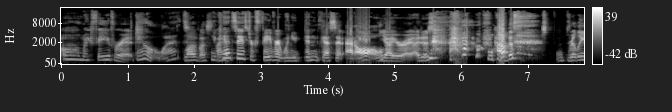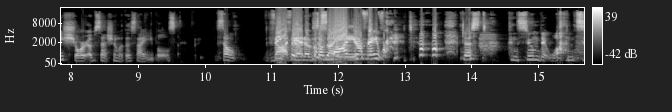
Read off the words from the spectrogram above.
Oh, my favorite. Ew! What? Love us. You I can't say it's your favorite when you didn't guess it at all. Yeah, you're right. I just had this really short obsession with acai bowls. So Fake not fan your, of so not your favorite. Just consumed it once.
